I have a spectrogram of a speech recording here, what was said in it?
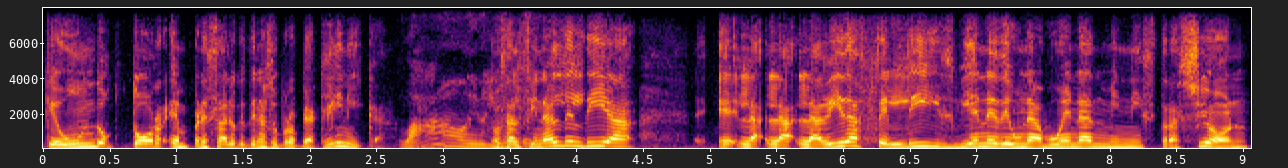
que un doctor empresario que tenía su propia clínica. Wow, sea, al final del día, eh, la, la- la vida feliz viene de una buena administración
